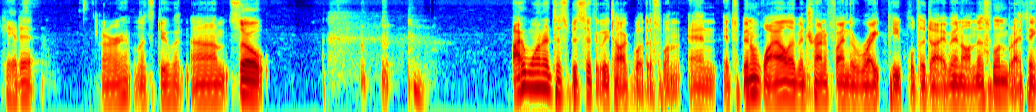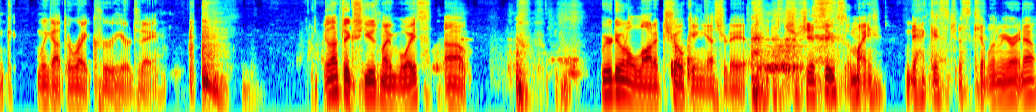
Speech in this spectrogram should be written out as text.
Hit it. All right, let's do it. Um, so I wanted to specifically talk about this one, and it's been a while. I've been trying to find the right people to dive in on this one, but I think we got the right crew here today. You'll have to excuse my voice. Uh, we were doing a lot of choking yesterday at jiu-jitsu, so my neck is just killing me right now.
